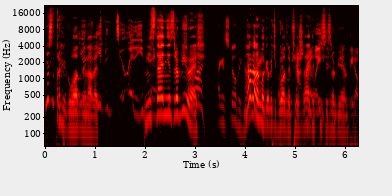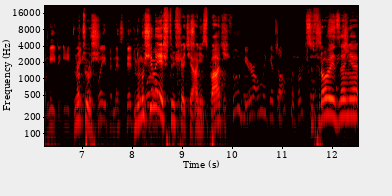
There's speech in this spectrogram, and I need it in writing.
Jestem trochę głodny nawet. Nic nawet nie zrobiłeś. Nadal mogę być głodny, przecież nawet nic nie zrobiłem. No cóż, Nie musimy jeść w tym świecie, ani spać. Cyfrowe jedzenie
